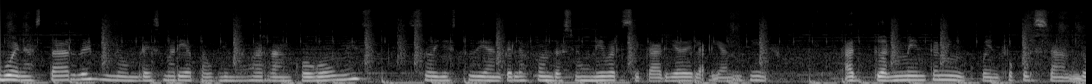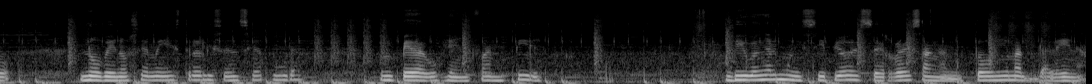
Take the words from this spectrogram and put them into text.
Buenas tardes, mi nombre es María Paulina Barranco Gómez, soy estudiante de la Fundación Universitaria de la Andina. Actualmente me encuentro cursando noveno semestre de licenciatura en Pedagogía Infantil. Vivo en el municipio de Cerro de San Antonio Magdalena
